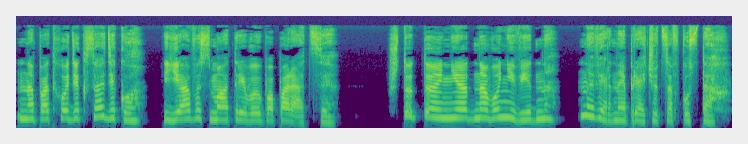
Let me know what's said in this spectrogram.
На подходе к садику я высматриваю папарацци. Что-то ни одного не видно. Наверное, прячутся в кустах.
